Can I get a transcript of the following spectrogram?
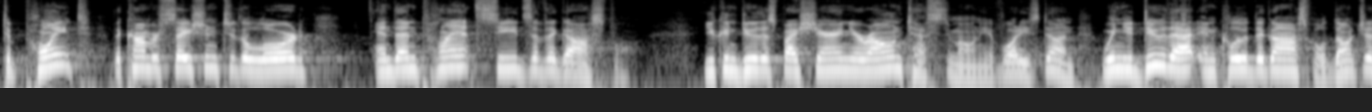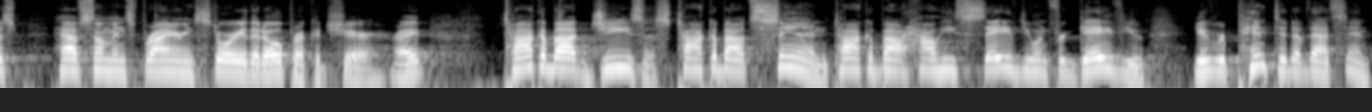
to point the conversation to the Lord and then plant seeds of the gospel. You can do this by sharing your own testimony of what He's done. When you do that, include the gospel. Don't just have some inspiring story that Oprah could share, right? Talk about Jesus. Talk about sin. Talk about how He saved you and forgave you. You repented of that sin.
